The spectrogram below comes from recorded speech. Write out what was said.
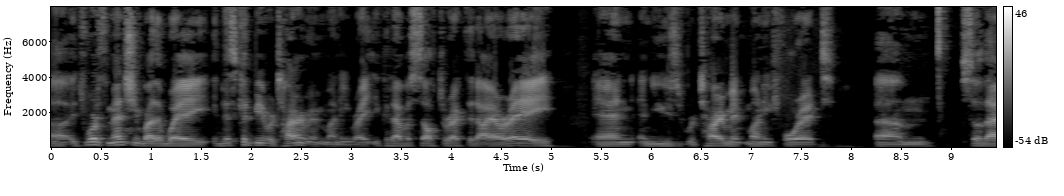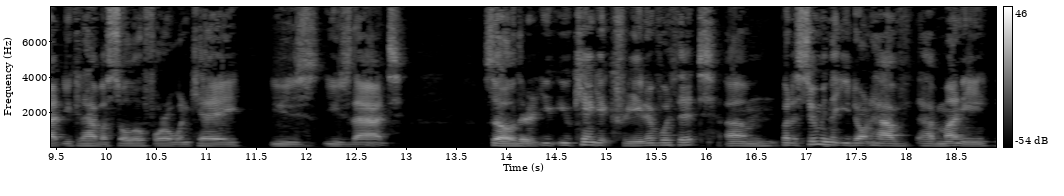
Uh, it's worth mentioning, by the way, this could be retirement money, right? You could have a self-directed IRA and and use retirement money for it, um, so that you could have a solo 401k. Use use that. So there, you, you can get creative with it. Um, but assuming that you don't have have money,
